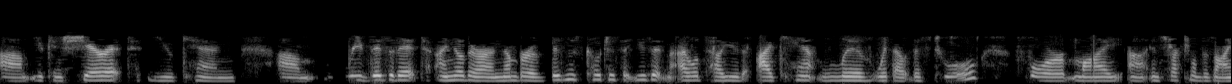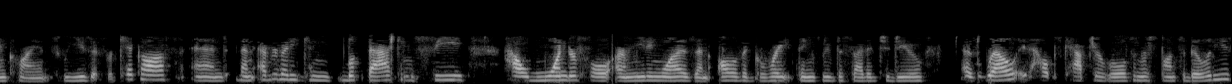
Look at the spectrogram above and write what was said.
Um, you can share it. You can um, revisit it. I know there are a number of business coaches that use it, and I will tell you that I can't live without this tool for my uh, instructional design clients. We use it for kickoff, and then everybody can look back and see how wonderful our meeting was and all of the great things we've decided to do. As well, it helps capture roles and responsibilities.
